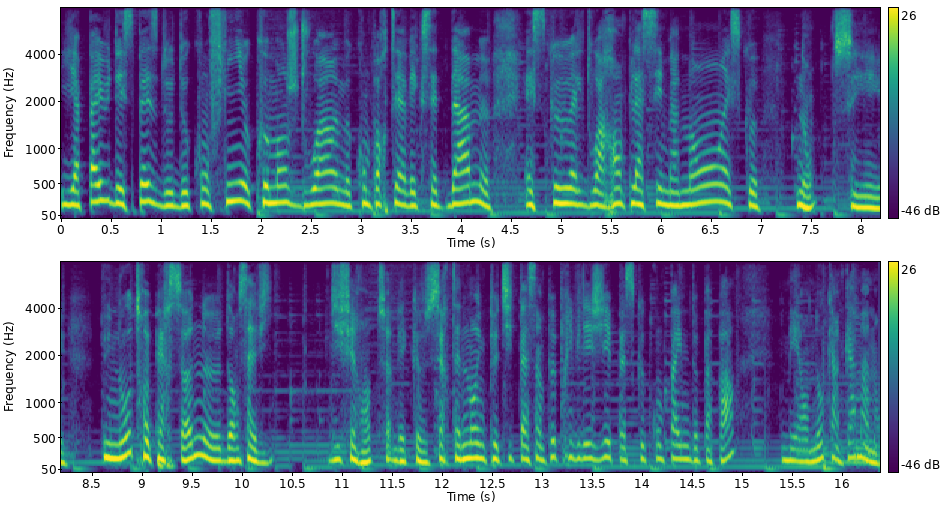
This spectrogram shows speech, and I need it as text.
il n'y a pas eu d'espèce de, de conflit. Comment je dois me comporter avec cette dame Est-ce qu'elle doit remplacer maman Est-ce que non C'est une autre personne dans sa vie différente, avec certainement une petite place un peu privilégiée parce que compagne de papa, mais en aucun cas maman.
